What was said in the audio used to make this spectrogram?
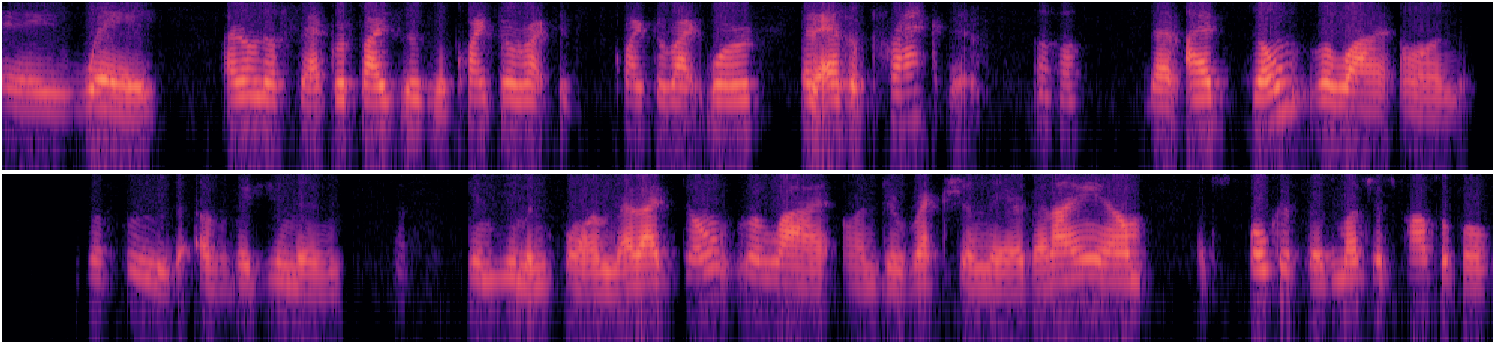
a way, I don't know if sacrifices is quite the right it's quite the right word, but as a practice, Uh-huh. That I don't rely on the food of the human in human form, that I don't rely on direction there, that I am focused as much as possible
